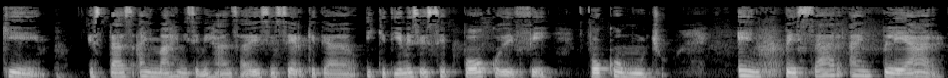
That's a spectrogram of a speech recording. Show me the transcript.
que estás a imagen y semejanza de ese ser que te ha dado y que tienes ese poco de fe, poco o mucho, empezar a emplear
